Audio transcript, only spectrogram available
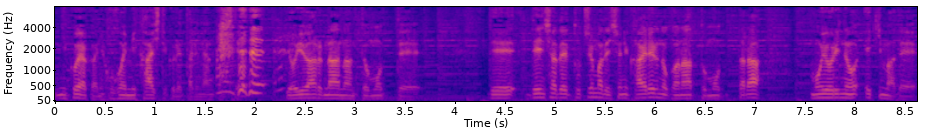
にこやかに微笑み返してくれたりなんかして 余裕あるななんて思って。で電車で途中まで一緒に帰れるのかなと思ったら最寄りの駅まで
